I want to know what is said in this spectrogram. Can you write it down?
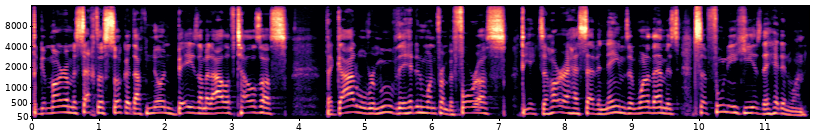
the Gemara Masechta Sukkah Daf Nun Beis Amad Aleph tells us that God will remove the hidden one from before us. The Yetzirah has seven names, and one of them is Tsafuni. He is the hidden one.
